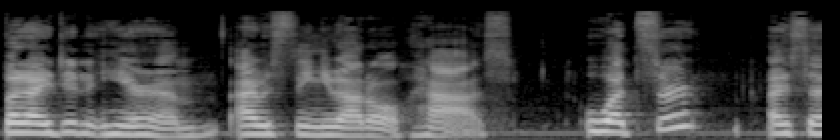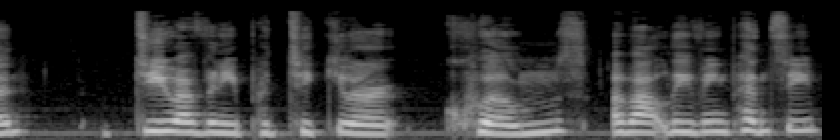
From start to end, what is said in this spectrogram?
but I didn't hear him. I was thinking about all Haas. What, sir? I said. Do you have any particular qualms about leaving Pencey?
